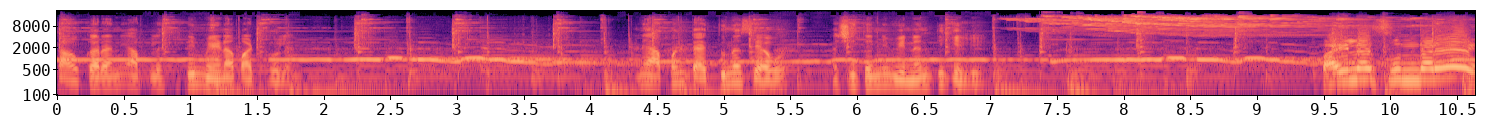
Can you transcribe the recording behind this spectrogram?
सावकारांनी आपल्यासाठी मेणा पाठवलाय. आणि आपण त्यातूनच यावं अशी त्यांनी विनंती केली आहे. पाहिलं सुंदर आहे.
